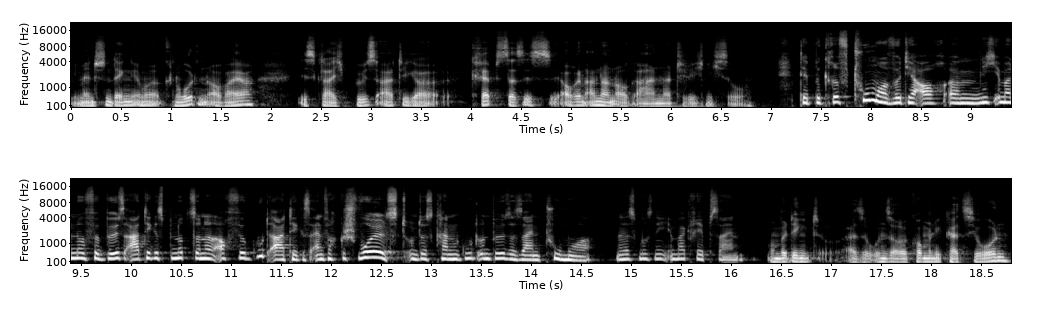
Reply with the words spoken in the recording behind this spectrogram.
Die Menschen denken immer, Knoten auf Eier ist gleich bösartiger Krebs. Das ist auch in anderen Organen natürlich nicht so. Der Begriff Tumor wird ja auch ähm, nicht immer nur für Bösartiges benutzt, sondern auch für Gutartiges, einfach geschwulst. Und das kann gut und böse sein, Tumor. Ne, es muss nicht immer Krebs sein. Unbedingt. Also unsere Kommunikation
